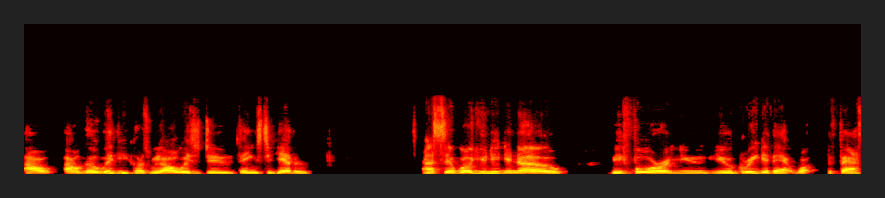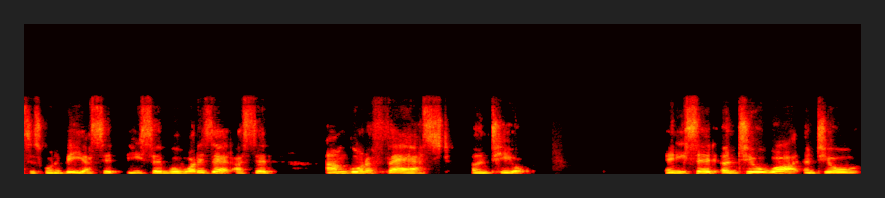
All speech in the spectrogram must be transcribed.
I'll, I'll go with you because we always do things together. I said, well, you need to know before you you agree to that what the fast is going to be i said he said well what is that i said i'm going to fast until and he said until what until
